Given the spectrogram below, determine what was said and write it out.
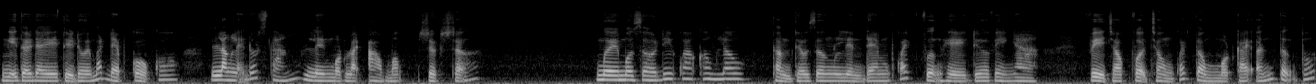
Nghĩ tới đây thì đôi mắt đẹp của cô lặng lẽ đốt sáng lên một loại ảo mộng rực rỡ. 11 giờ đi qua không lâu, Thẩm Thiếu Dương liền đem Quách Phượng Hề đưa về nhà. Vì cho vợ chồng Quách Tổng một cái ấn tượng tốt,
